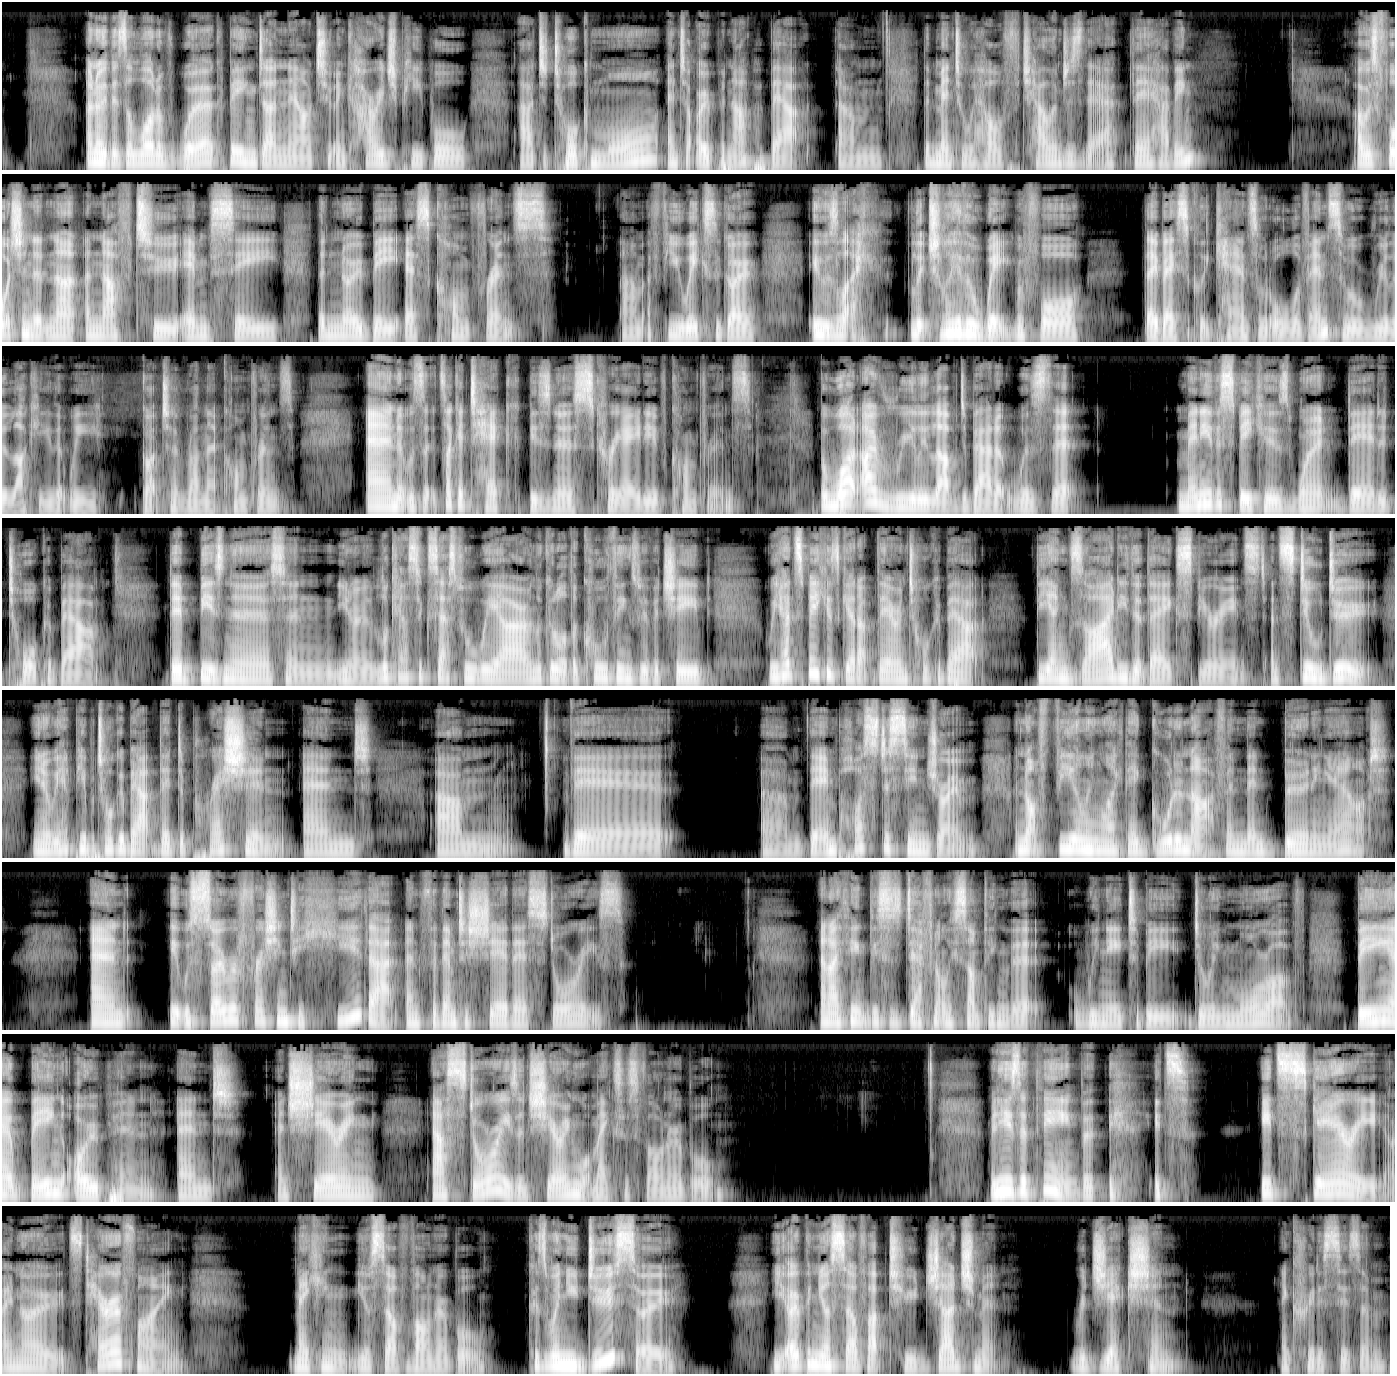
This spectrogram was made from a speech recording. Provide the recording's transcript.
I know there's a lot of work being done now to encourage people uh, to talk more and to open up about um, the mental health challenges they're, they're having. I was fortunate enough to MC the No BS conference um, a few weeks ago. It was like literally the week before they basically cancelled all events. So we were really lucky that we got to run that conference. And it was it's like a tech business creative conference. But what I really loved about it was that many of the speakers weren't there to talk about their business and, you know, look how successful we are and look at all the cool things we've achieved. We had speakers get up there and talk about the anxiety that they experienced and still do. You know, we had people talk about their depression and um, their um, their imposter syndrome and not feeling like they're good enough and then burning out. And it was so refreshing to hear that and for them to share their stories. And I think this is definitely something that we need to be doing more of. Being a, being open and and sharing our stories and sharing what makes us vulnerable. But here's the thing, that it's it's scary. I know, it's terrifying making yourself vulnerable because when you do so, you open yourself up to judgment, rejection, and criticism.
